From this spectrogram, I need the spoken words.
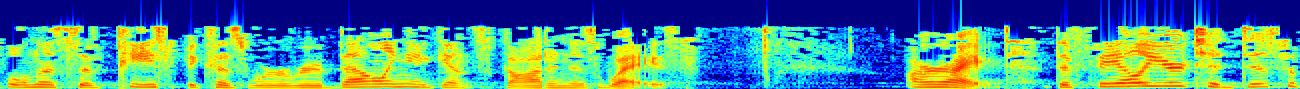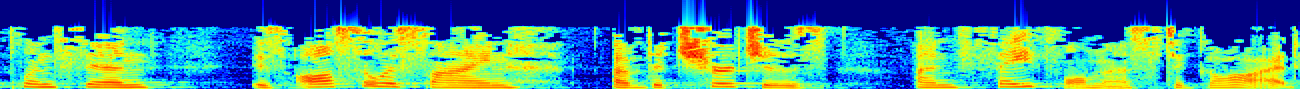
fullness of peace because we're rebelling against God and His ways. Alright. The failure to discipline sin is also a sign of the church's unfaithfulness to God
